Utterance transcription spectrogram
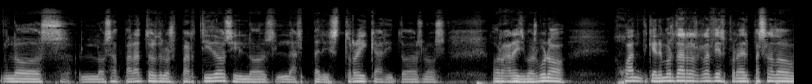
los, los aparatos de los partidos y los, las perestroicas y todos los organismos. Bueno, Juan, queremos dar las gracias por haber pasado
